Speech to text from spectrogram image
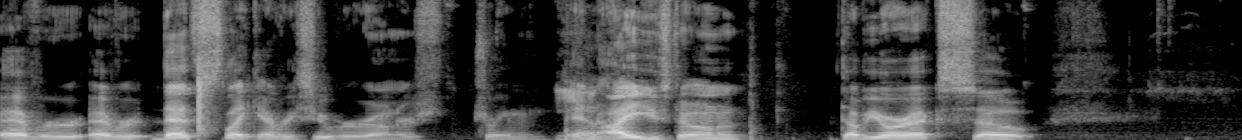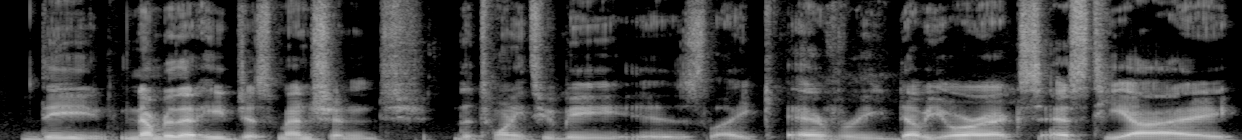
ever ever. That's like every Subaru owner's dream. Yep. And I used to own a WRX, so the number that he just mentioned, the 22B, is like every WRX STI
